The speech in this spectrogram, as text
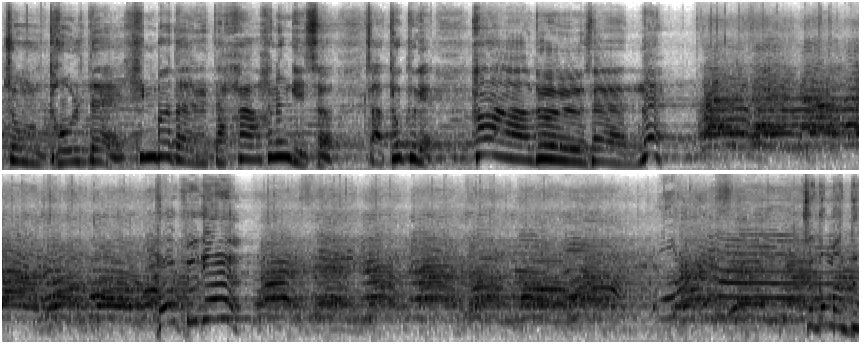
좀 더울 때, 힘 받아야 때 하, 하는 게 있어요. 자, 더 크게. 하나, 둘, 셋, 넷! 더 크게! 조금만 더.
